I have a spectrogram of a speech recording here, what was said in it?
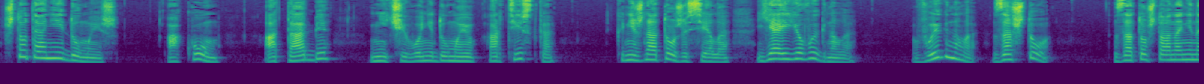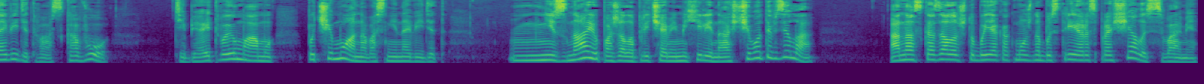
Что ты о ней думаешь? О ком? О Таббе? Ничего не думаю. Артистка? Княжна тоже села. Я ее выгнала. Выгнала? За что? За то, что она ненавидит вас. Кого? Тебя и твою маму. Почему она вас ненавидит? Не знаю, пожала плечами Михелина. А с чего ты взяла? Она сказала, чтобы я как можно быстрее распрощалась с вами».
